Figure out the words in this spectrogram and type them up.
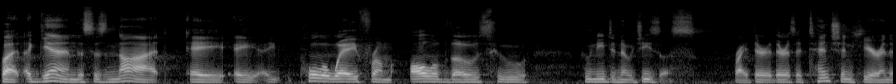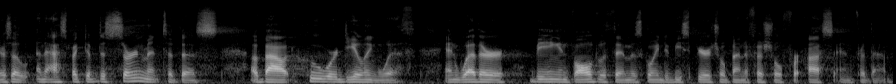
But again, this is not a, a, a, pull away from all of those who, who need to know Jesus, right? There, there's a tension here, and there's a, an aspect of discernment to this about who we're dealing with and whether being involved with them is going to be spiritual beneficial for us and for them.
